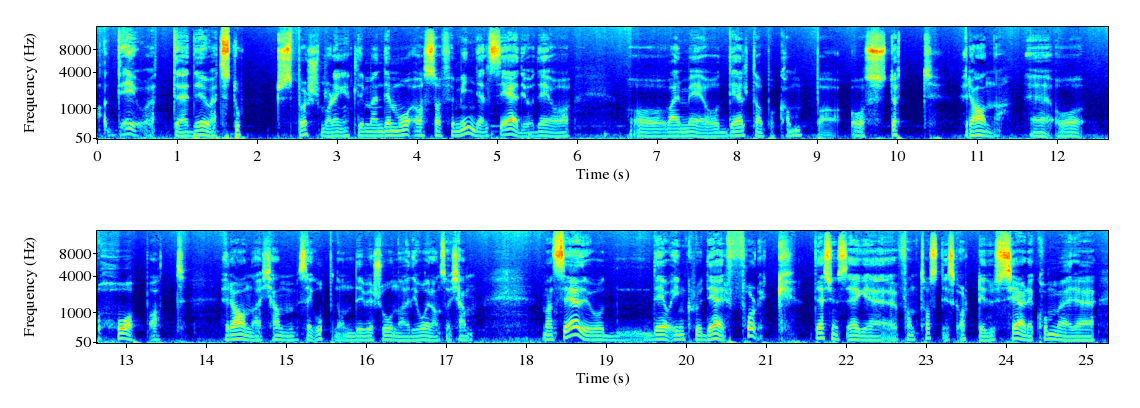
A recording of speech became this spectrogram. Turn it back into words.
Ja, det, er jo et, det er jo et stort spørsmål, egentlig. Men det må også for min del så er det jo det å, å være med og delta på kamper og støtte Rana. Eh, og håpe at Rana kommer seg opp noen divisjoner i de årene som kommer. Men så er det jo det å inkludere folk. Det syns jeg er fantastisk artig. Du ser det kommer eh,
